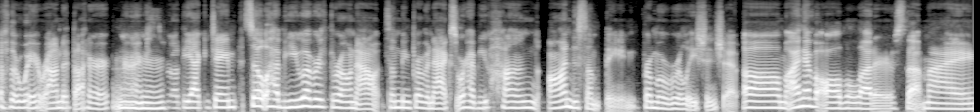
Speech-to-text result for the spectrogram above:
other way around. I thought her her ex threw out the Accutane. So have you ever thrown out something from an ex or have you hung on to something from a relationship? Um, I have all the letters that my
